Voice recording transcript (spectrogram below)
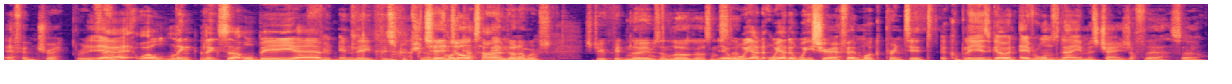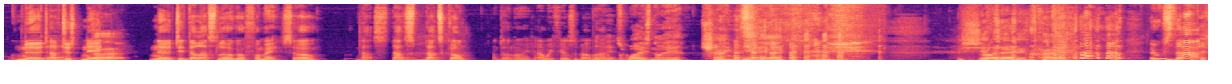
FM Trek. Brilliant. Yeah. Well, link links to that will be um, in the description. of the Change all time, anyway. don't I? With stupid names and logos and Yeah, stuff. well, we had we had a WeStream FM mug printed a couple of years ago, and everyone's name has changed off there. So Nerd, uh, I've just Nerd, Uh, Nerd did the last logo for me, so that's that's that's gone. I don't know how he feels about that. it. but- Why he's not here? Shame. This shit, Right Eddie. Um, Who's that?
